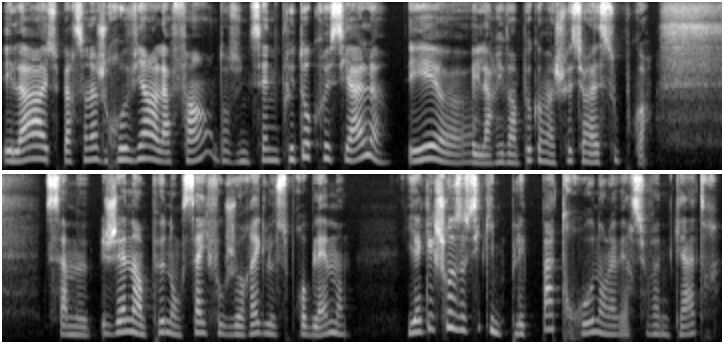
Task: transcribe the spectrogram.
Et là, ce personnage revient à la fin dans une scène plutôt cruciale et euh, il arrive un peu comme un cheveu sur la soupe, quoi. Ça me gêne un peu, donc ça, il faut que je règle ce problème. Il y a quelque chose aussi qui me plaît pas trop dans la version 24.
